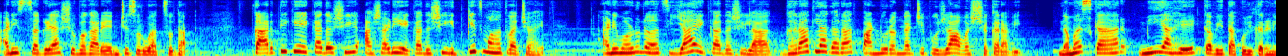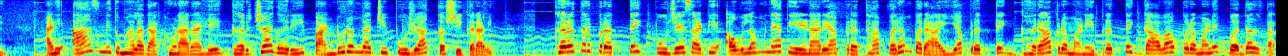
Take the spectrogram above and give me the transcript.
आणि सगळ्या शुभकार्यांची सुरुवात सुद्धा. कार्तिकी एकादशी आषाढी एकादशी इतकीच महत्त्वाची आहे. आणि म्हणूनच या एकादशीला घरातल्या घरात पांडुरंगाची पूजा अवश्य करावी. नमस्कार मी आहे कविता कुलकर्णी. आणि आज मी तुम्हाला दाखवणार आहे घरच्या घरी पांडुरंगाची पूजा कशी करावी. खरं तर प्रत्येक पूजेसाठी अवलंबण्यात येणाऱ्या प्रथा परंपरा या प्रत्येक घराप्रमाणे प्रत्येक गावाप्रमाणे बदलतात.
